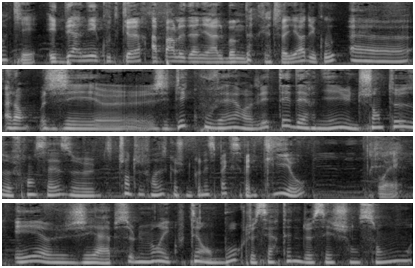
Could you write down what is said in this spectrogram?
Ok. Et dernier coup de cœur, à part le dernier album d'Arcade Fire, du coup. Euh, alors, j'ai euh, j'ai découvert l'été dernier une chanteuse française, euh, une petite chanteuse française que je ne connaissais pas, qui s'appelle Clio. Ouais. Et euh, j'ai absolument écouté en boucle certaines de ses chansons,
